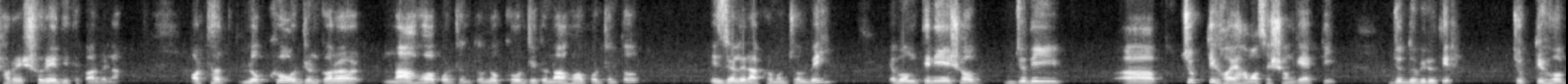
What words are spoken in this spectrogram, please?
সরে, সরিয়ে দিতে পারবে না। অর্থাৎ লক্ষ্য অর্জন করা না হওয়া পর্যন্ত, লক্ষ্য অর্জিত না হওয়া পর্যন্ত ইসরায়েলের আক্রমণ চলবেই। এবং তিনি এসব যদি চুক্তি হয় হামাসের সঙ্গে একটি, যুদ্ধবিরতির, চুক্তি হোক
